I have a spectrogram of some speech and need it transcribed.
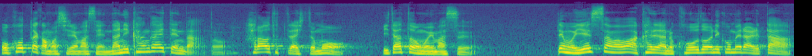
怒ったかもしれません。何考えてんだと腹を立てた人もいたと思います。でもイエス様は彼らの行動に込められた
